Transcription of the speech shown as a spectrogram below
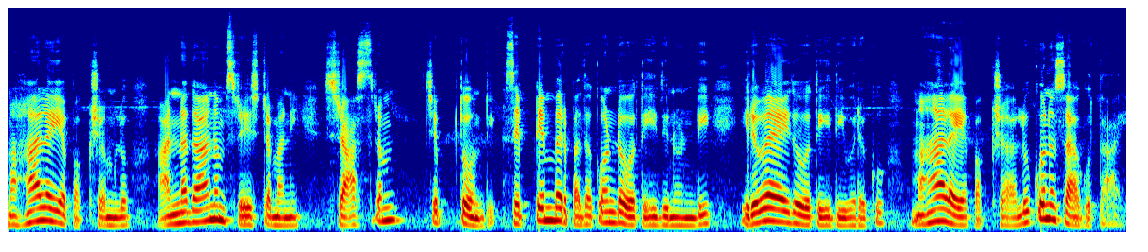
మహాలయ పక్షంలో అన్నదానం శ్రేష్టమని శాస్త్రం చెప్తోంది. సెప్టెంబర్ పదకొండవ తేదీ నుండి ఇరవై ఐదవ తేదీ వరకు మహాలయ పక్షాలు కొనసాగుతాయి.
